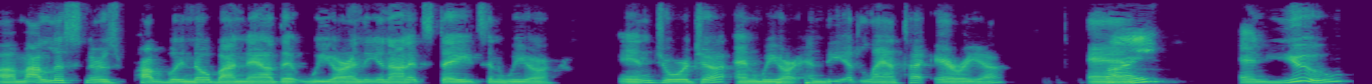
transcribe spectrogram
Uh, my listeners probably know by now that we are in the United States and we are in Georgia and we are in the Atlanta area. And, right. and you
